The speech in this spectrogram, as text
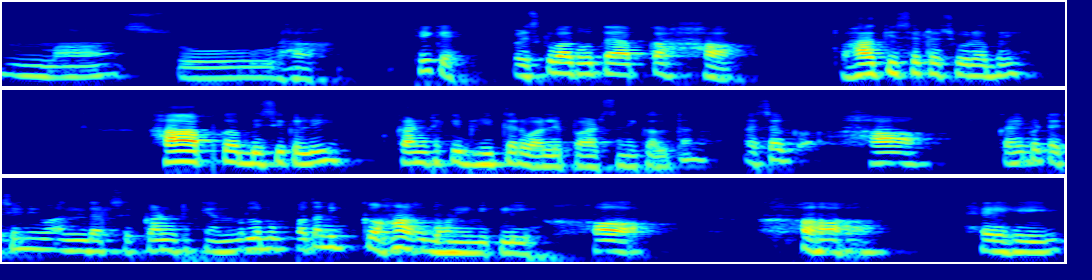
मसूढ़ा। ठीक है? और इसके बाद होता है आपका हा। तो हा किसे टच हो रहा है भाई? हा आपका बेसिकली कंठ के भीतर वाले पार्ट से निकलता है ना। ऐसा हा, कहीं पर टच ही नहीं हुआ, अंदर से कंठ के अंदर मतलब पता नहीं कहाँ से ध्वनि निकली। हा हा, है, हे,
